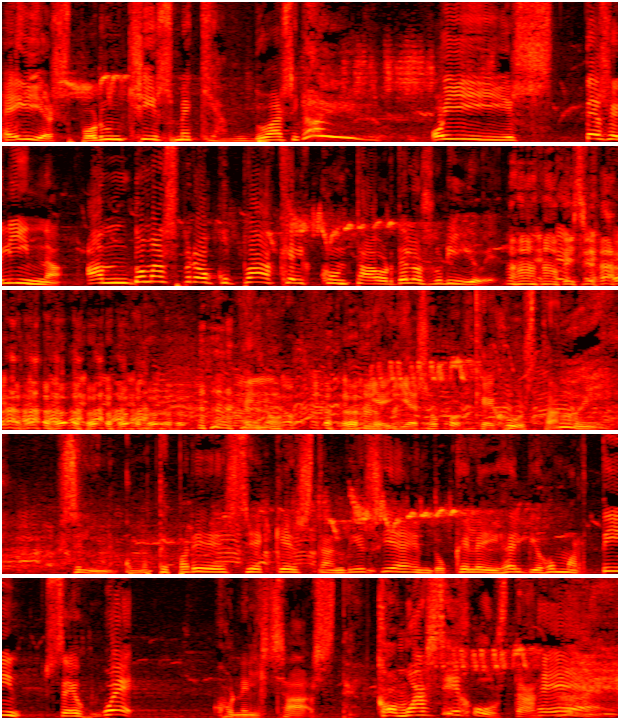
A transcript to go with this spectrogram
Ey, es por un chisme que ando así. Ay, oíste, Selina, ando más preocupada que el contador de los Uribe. Ay, no. ¿Y, y eso por qué justa? Ay, Selina, ¿cómo te parece que están diciendo que la hija del viejo Martín se fue con el sastre? ¿Cómo así justa? Sí.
